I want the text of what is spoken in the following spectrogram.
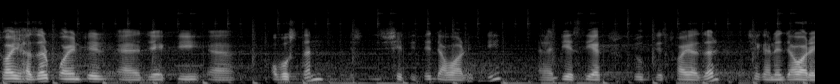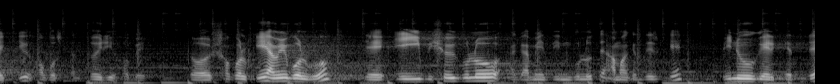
ছয় হাজার পয়েন্টের যে একটি অবস্থান, সেটিতে যাওয়ার একটি ডিএসসি একশো যুগ যে ছয় হাজার, সেখানে যাওয়ার একটি অবস্থান তৈরি হবে। তো সকলকেই আমি বলব যে এই বিষয়গুলো আগামী দিনগুলোতে আমাদেরকে বিনিয়োগের ক্ষেত্রে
